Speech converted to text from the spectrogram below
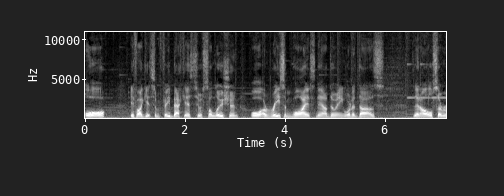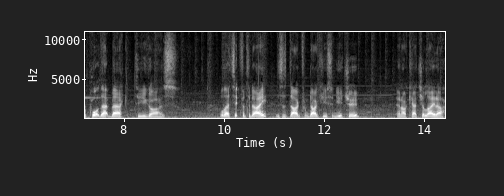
or if I get some feedback as to a solution or a reason why it's now doing what it does, then I'll also report that back to you guys. Well, that's it for today. This is Doug from Doug Hewson YouTube, and I'll catch you later.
